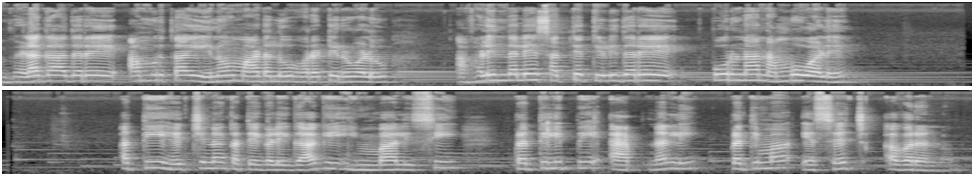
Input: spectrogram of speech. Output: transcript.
ಬೆಳಗಾದರೆ ಅಮೃತ ಏನೋ ಮಾಡಲು ಹೊರಟಿರುವಳು. ಅವಳಿಂದಲೇ ಸತ್ಯ ತಿಳಿದರೆ ಪೂರ್ಣ ನಂಬುವಳೆ. ಅತಿ ಹೆಚ್ಚಿನ ಕಥೆಗಳಿಗಾಗಿ ಹಿಂಬಾಲಿಸಿ ಪ್ರತಿಲಿಪಿ ಆ್ಯಪ್ನಲ್ಲಿ ಪ್ರತಿಮಾ ಎಸ್ ಎಚ್ ಅವರನ್ನು.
